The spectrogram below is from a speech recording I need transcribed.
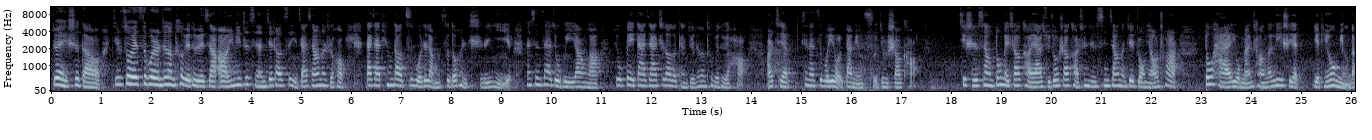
对，是的。其实作为淄博人，真的特别特别骄傲，因为之前介绍自己家乡的时候，大家听到淄博这两个字都很迟疑，但现在就不一样了，就被大家知道的感觉真的特别特别好。而且现在淄博也有了代名词，就是烧烤。其实像东北烧烤呀、徐州烧烤，甚至新疆的这种羊肉串儿，都还有蛮长的历史，也也挺有名的。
